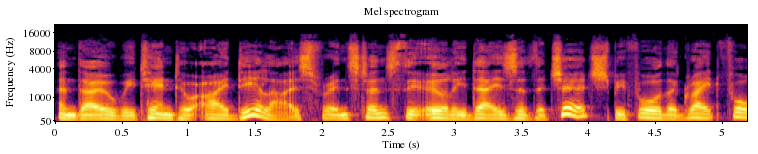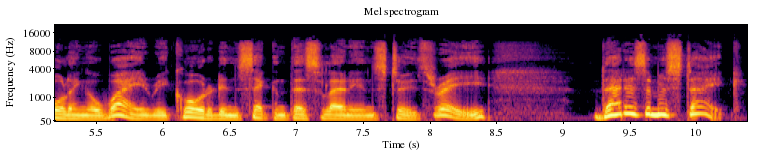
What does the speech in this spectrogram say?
And though we tend to idealize, for instance, the early days of the church before the great falling away recorded in 2 Thessalonians 2 3, that is a mistake.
